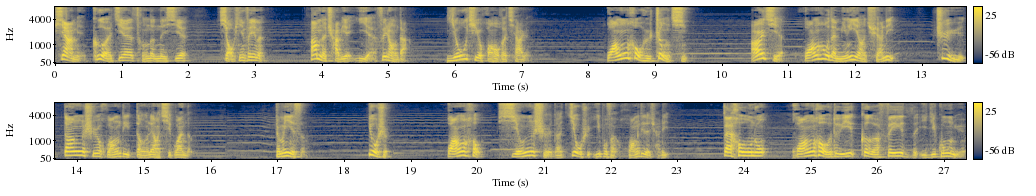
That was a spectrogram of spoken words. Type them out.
下面各阶层的那些小嫔妃们，他们的差别也非常大，尤其是皇后和其他人。皇后是正妻，而且皇后在名义上权力是与当时皇帝等量齐观的。什么意思？就是皇后行使的就是一部分皇帝的权利。在后宫中，皇后对于各个妃子以及宫女，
